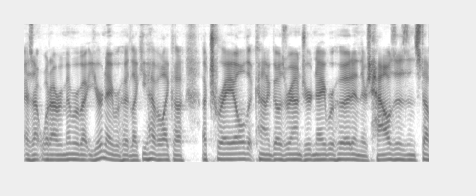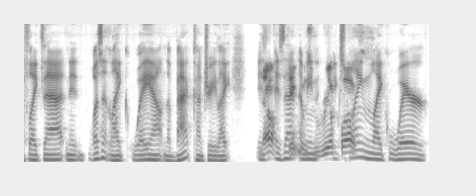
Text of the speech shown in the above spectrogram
as I, what I remember about your neighborhood, like you have like a, a trail that kind of goes around your neighborhood and there's houses and stuff like that. And it wasn't like way out in the back country. Like, is, no, is that, I mean, explain close. like where,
